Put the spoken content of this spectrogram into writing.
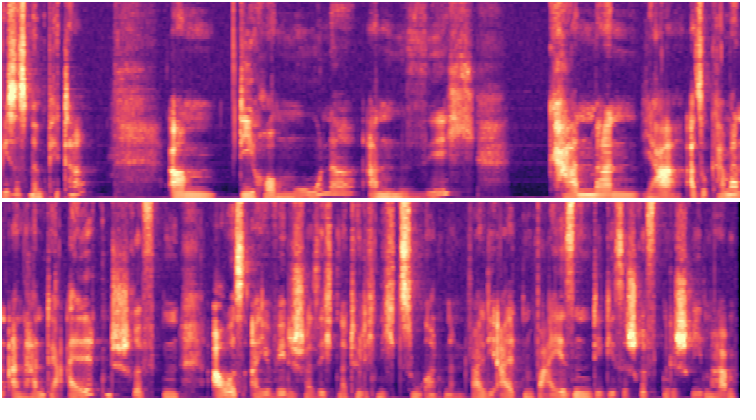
Wie ist es mit dem Pitta? Ähm, die Hormone an sich kann man, ja, also kann man anhand der alten Schriften aus ayurvedischer Sicht natürlich nicht zuordnen, weil die alten Weisen, die diese Schriften geschrieben haben,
